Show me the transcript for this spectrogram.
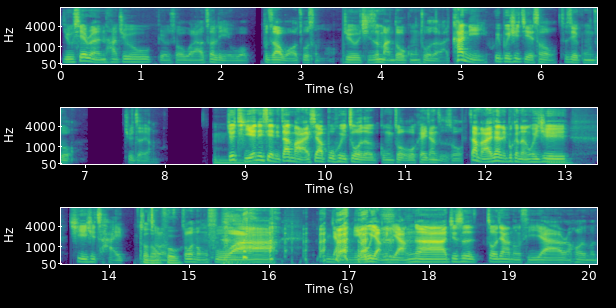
有些人他就，比如说我来到这里，我不知道我要做什么，就其实蛮多工作的啦，看你会不会去接受这些工作，就这样，就体验那些你在马来西亚不会做的工作。我可以这样子说，在马来西亚你不可能会去、嗯、去去采做农夫，做农夫啊，养 牛养羊啊，就是做这样的东西呀、啊，然后什么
